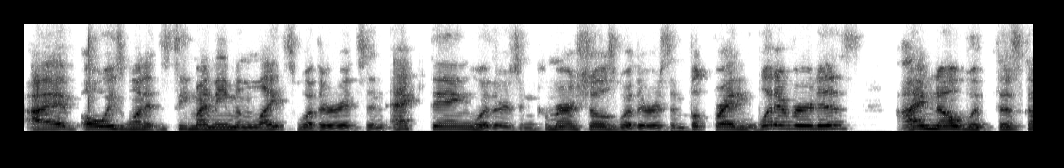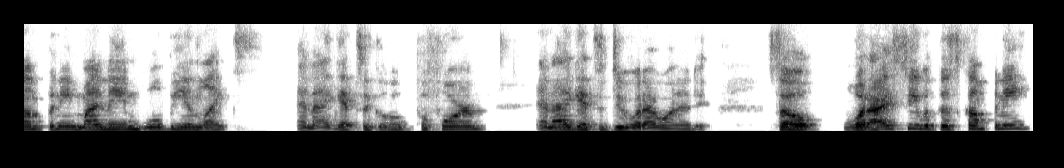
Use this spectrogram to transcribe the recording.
i've always wanted to see my name in lights whether it's in acting whether it's in commercials whether it's in book writing whatever it is. I know with this company my name will be in lights and i get to go perform and i get to do what i want to do. So what i see with this company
